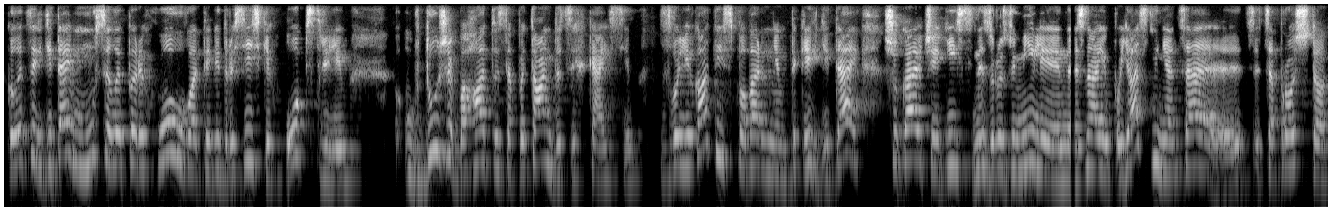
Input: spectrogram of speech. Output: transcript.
коли цих дітей мусили переховувати від російських обстрілів. Дуже багато запитань до цих кейсів. Зволікати із поверненням таких дітей, шукаючи якісь незрозумілі, не знаю, пояснення, це, це, просто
